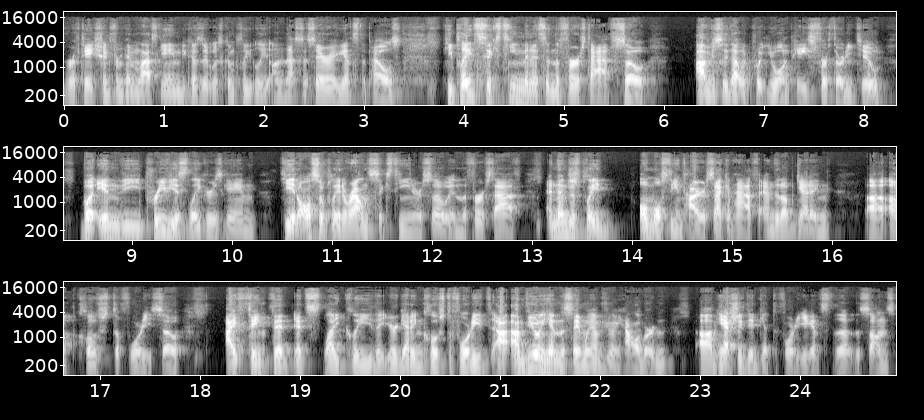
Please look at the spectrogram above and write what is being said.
rotation from him last game because it was completely unnecessary against the Pels. He played 16 minutes in the first half, so obviously that would put you on pace for 32. But in the previous Lakers game, he had also played around 16 or so in the first half, and then just played almost the entire second half, ended up getting uh, up close to 40. So I think that it's likely that you're getting close to 40. I, am viewing him the same way I'm viewing Halliburton. Um, he actually did get to 40 against the, the Suns.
